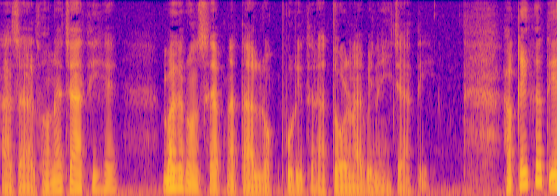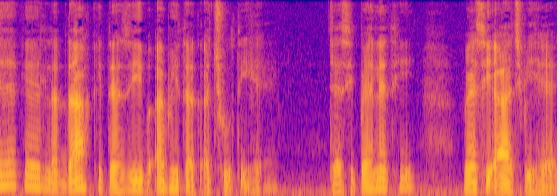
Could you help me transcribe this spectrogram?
آزاد ہونا چاہتی ہے، مگر ان سے اپنا تعلق پوری طرح توڑنا بھی نہیں چاہتی۔ حقیقت یہ ہے کہ لداخ کی تہذیب ابھی تک اچھوتی ہے۔ جیسی پہلے تھی، ویسی آج بھی ہے۔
